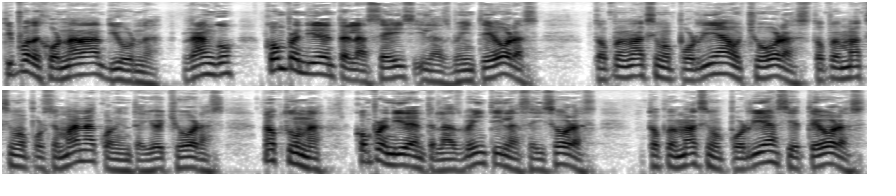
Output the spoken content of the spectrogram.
Tipo de jornada diurna, rango comprendida entre las 6 y las 20 horas. Tope máximo por día 8 horas, tope máximo por semana 48 horas. Nocturna, comprendida entre las 20 y las 6 horas. Tope máximo por día 7 horas.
